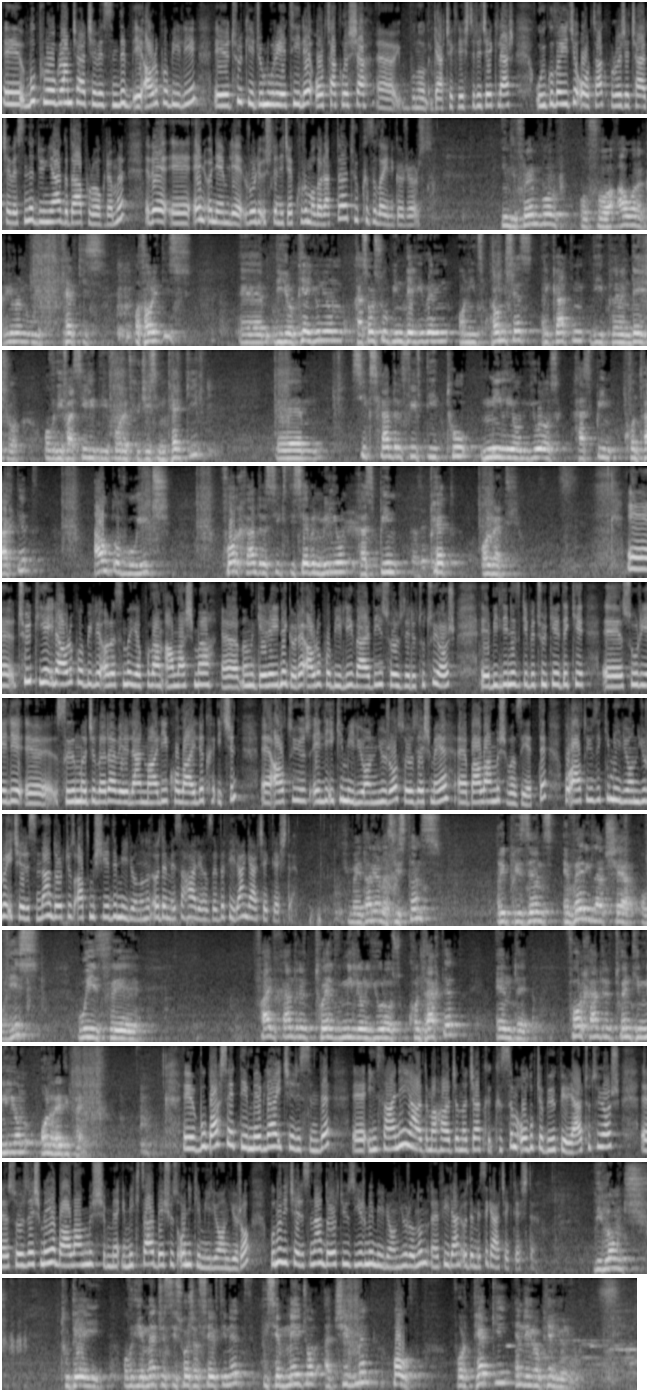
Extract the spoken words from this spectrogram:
E, bu program çerçevesinde e, Avrupa Birliği e, Türkiye Cumhuriyeti ile ortaklaşa e, bunu gerçekleştirecekler. Uygulayıcı ortak proje çerçevesinde Dünya Gıda Programı ve e, en önemli rolü üstlenecek kurum olarak da Türk Kızılay'ını görüyoruz. In the framework of uh, our agreement with Turkish authorities, um, the European Union has also been delivering on its promises regarding the implementation of the facility for refugees in Turkey. Um, 652 million euros has been contracted, out of which 467 million has been paid already. Ee, Türkiye ile Avrupa Birliği arasında yapılan anlaşmanın gereğine göre Avrupa Birliği verdiği sözleri tutuyor. Ee, bildiğiniz gibi Türkiye'deki e, Suriyeli e, sığınmacılara verilen mali kolaylık için e, 652 milyon euro sözleşmeye e, bağlanmış vaziyette. Bu 602 milyon euro içerisinden 467 milyonunun ödemesi hali hazırda fiilen gerçekleşti. Humanitarian assistance represents a very large share of this, with uh, 512 million euros contracted and uh, 420 million already paid. E, bu bahsettiğim meblağ içerisinde e, insani yardıma harcanacak kısım oldukça büyük bir yer tutuyor. E, sözleşmeye bağlanmış mi- miktar 512 milyon euro. Bunun içerisinden 420 milyon euronun e, fiilen ödemesi gerçekleşti. The launch today of the emergency social safety net is a major achievement both for Turkey and the European Union.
